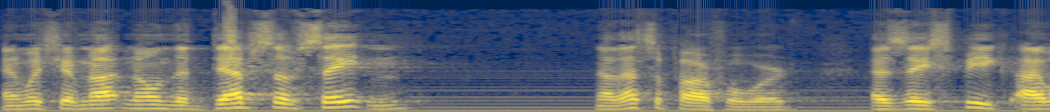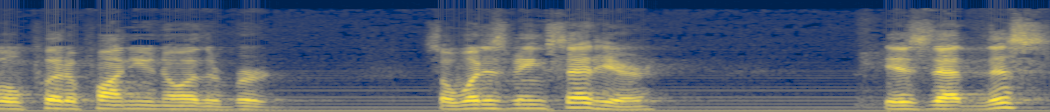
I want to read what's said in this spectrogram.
and which have not known the depths of Satan, now that's a powerful word, as they speak, I will put upon you no other burden. So what is being said here is that this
